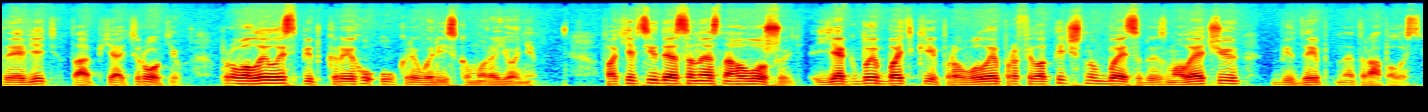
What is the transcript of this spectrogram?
9 та 5 років провалились під кригу у Криворізькому районі. Фахівці ДСНС наголошують, якби батьки провели профілактичну бесіду з малечою, біди б не трапилось.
